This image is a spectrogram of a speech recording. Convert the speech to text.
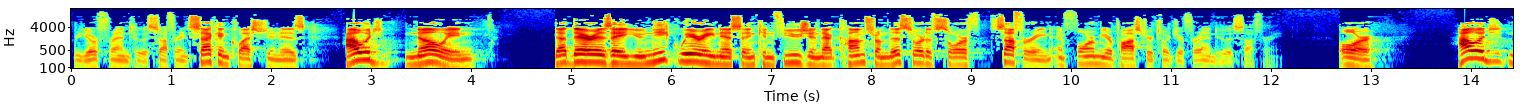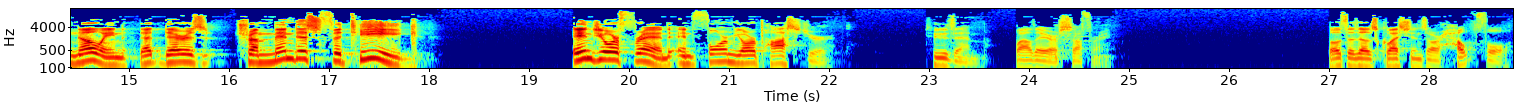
for your friend who is suffering? Second question is How would knowing that there is a unique weariness and confusion that comes from this sort of suffering inform your posture towards your friend who is suffering? Or how would knowing that there is tremendous fatigue in your friend and form your posture to them while they are suffering? Both of those questions are helpful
